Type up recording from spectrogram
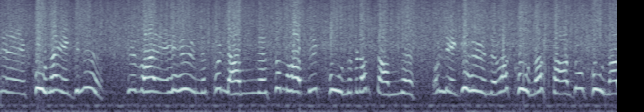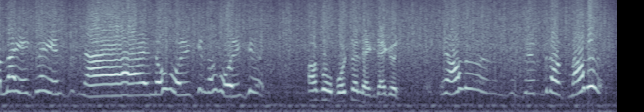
Eh, Kona eggene. Det var ei høne på landet som hadde kone blant andre. Å legge høne var konas sag, og kona la egg ved en Nei, nå går det ikke, nå går det ikke. Ja, gå bort og legg deg, gutt. Ja, du, du brakk meg, du.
